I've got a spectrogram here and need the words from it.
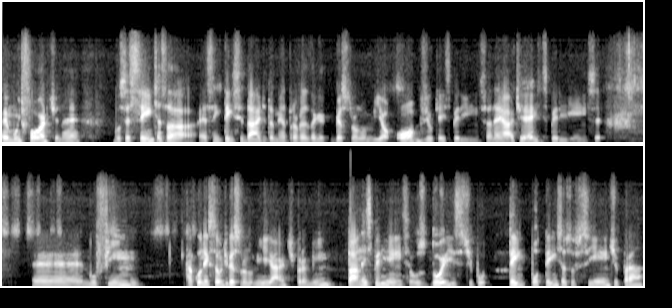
é muito forte, né? Você sente essa, essa intensidade também através da gastronomia. Óbvio que é experiência, né? A arte é experiência. É, no fim, a conexão de gastronomia e arte, para mim, tá na experiência. Os dois, tipo, têm potência suficiente para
